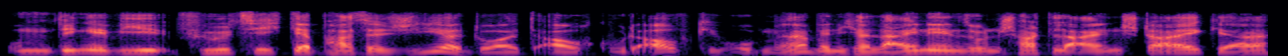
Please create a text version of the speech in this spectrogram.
um Dinge wie, fühlt sich der Passagier dort auch gut aufgehoben? Ja? Wenn ich alleine in so einen Shuttle einsteige, ja,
